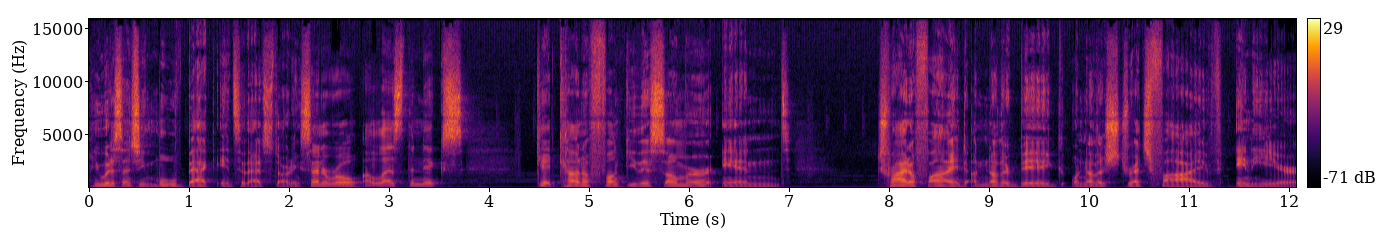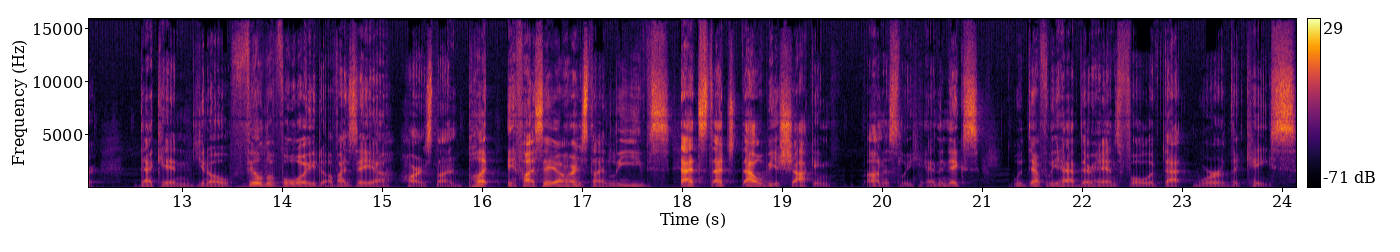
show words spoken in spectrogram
he would essentially move back into that starting center role unless the Knicks get kind of funky this summer and try to find another big or another stretch five in here that can, you know, fill the void of Isaiah Hartenstein. But if Isaiah Hartenstein leaves, that's that's that would be a shocking, honestly. And the Knicks would definitely have their hands full if that were the case.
